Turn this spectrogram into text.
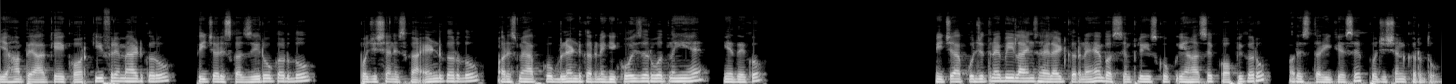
यहाँ पे आके एक और की फ्रेम ऐड करो फीचर इसका ज़ीरो कर दो पोजीशन इसका एंड कर दो और इसमें आपको ब्लेंड करने की कोई ज़रूरत नहीं है। ये देखो। नीचे आपको जितने भी लाइंस हाईलाइट करने हैं, बस सिंपली इसको यहाँ से कॉपी करो और इस तरीके से पोजीशन कर दो।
